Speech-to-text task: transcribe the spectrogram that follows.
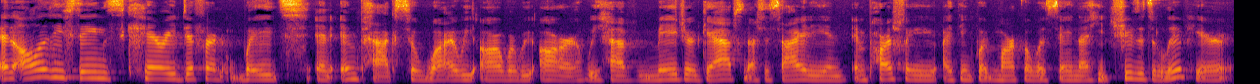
And all of these things carry different weights and impacts to why we are where we are. We have major gaps in our society, and, and partially, I think what Marco was saying that he chooses to live here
